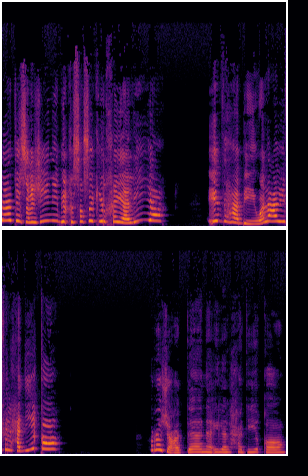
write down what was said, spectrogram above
لا تزعجيني بقصصك الخيالية. اذهبي والعبي في الحديقة. رجعت دانا إلى الحديقة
